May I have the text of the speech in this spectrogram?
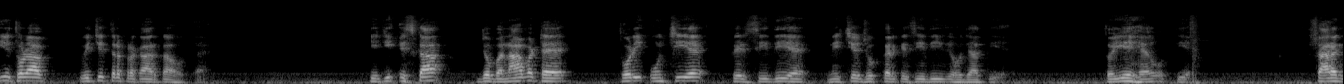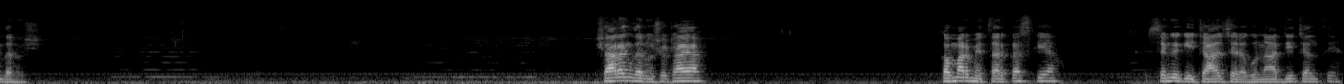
ये थोड़ा विचित्र प्रकार का होता है। क्योंकि इसका जो बनावट है, थोड़ी ऊँची है, फिर सीधी है, नीचे झुक करके सीधी हो जाती है। तो ये है, होती है। शारंग धनुष शारंग धनुष उठाया। कमर में तरकस किया, सिंह की चाल से रघुनाथ जी चलते हैं।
